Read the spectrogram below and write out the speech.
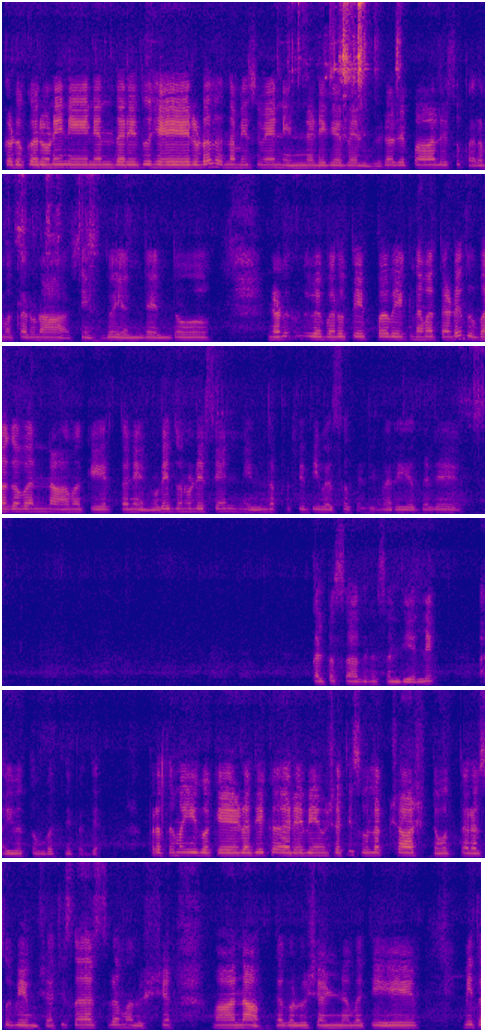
ಕಡು ಕರುಣೆ ನೀನೆಂದರಿದು ಹೇರುಡಲು ನಮಿಸುವೆ, ನಿನ್ನಡಿಗೆ ಬೆಂಬಿಡದೆ ಪಾಲಿಸು ಪರಮ ಕರುಣಾ ಸಿಂಧು ಎಂದೆಂದು. ನಡುವೆ ಬರುತ್ತೆಪ್ಪ ವಿಘ್ನವ ತಡೆದು ಭಗವನ್ ನಾಮ ಕೀರ್ತನೆ ನುಡಿದು ನುಡಿಸೆನ್ನಿಂದ ಪ್ರತಿ ದಿವಸದಲ್ಲಿ ಮರೆಯದಲೆ. ಕಲ್ಪಸಾಧನ ಸಂಧಿಯಲ್ಲಿ ಐವತ್ತೊಂಬತ್ತನೇ ಪದ್ಯ. ಪ್ರಥಮ ಯುಗ ಕೇಳದಿಕ ಅರೆವಿಂಶತಿ ಸುಲಕ್ಷಾಷ್ಟೋತ್ತರ ಸುವಿಂಶತಿ ಸಹಸ್ರ ಮನುಷ್ಯ ಮಾನಾಬ್ದಗಳು ಷಣ್ಣವತಿ ಮಿತ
